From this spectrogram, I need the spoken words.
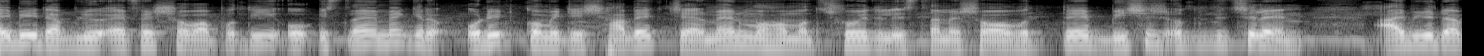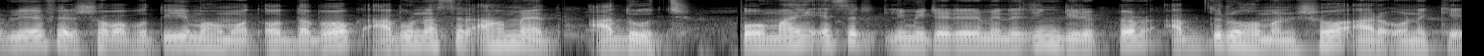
আইবিডাব্লিউএফ এর সভাপতি ও ইসলামী ব্যাংকের অডিট কমিটির সাবেক চেয়ারম্যান মোহাম্মদ শহীদুল ইসলামের সভাপতিত্বে বিশেষ অতিথি ছিলেন আইবিডাব্লিউএফ এর সভাপতি মোহাম্মদ অধ্যাপক আবু নাসের আহমেদ আদুচ ও মাই এসেট লিমিটেডের ম্যানেজিং ডিরেক্টর আব্দুর রহমান সহ আর অনেকে।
